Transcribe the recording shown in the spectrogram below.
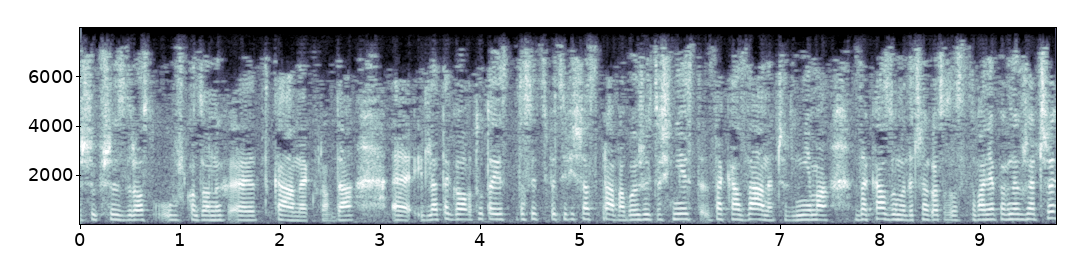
szybszy wzrost uszkodzonych e, tkanek, prawda? E, I dlatego tutaj jest dosyć specyficzna sprawa, bo jeżeli coś nie jest zakazane, czyli nie ma zakazu medycznego co do zastosowania pewnych rzeczy,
